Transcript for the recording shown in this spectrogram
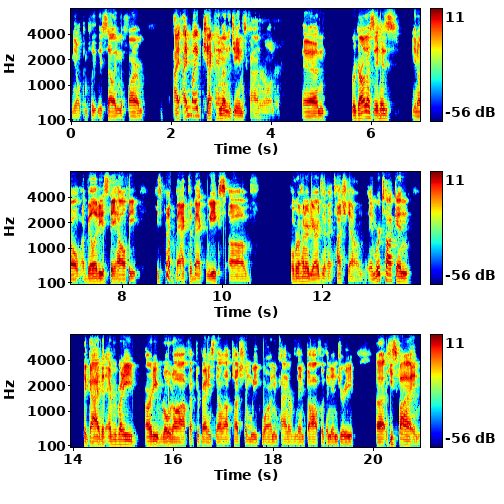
you know completely selling the farm. I, I might check in on the James Conner owner, and regardless of his you know ability to stay healthy, he's put up back-to-back weeks of over 100 yards and a touchdown, and we're talking the guy that everybody already wrote off after Benny Snell out touched him week one and kind of limped off with an injury. Uh, he's fine,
